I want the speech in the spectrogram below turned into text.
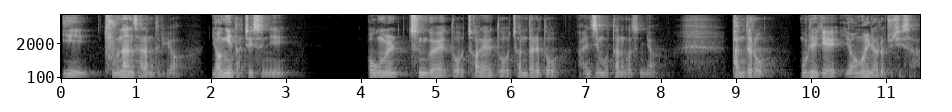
이 둔한 사람들이요. 영이 닫혀 있으니 복음을 증거해도 전해도 전달해도 알지 못하는 것은요. 반대로 우리에게 영을 열어 주시사.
